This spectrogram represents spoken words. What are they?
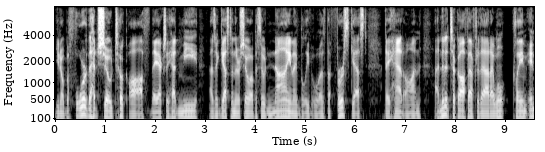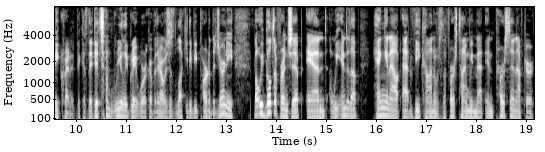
you know, before that show took off, they actually had me as a guest on their show, episode nine, I believe it was, the first guest they had on. And then it took off after that. I won't claim any credit because they did some really great work over there. I was just lucky to be part of the journey. But we built a friendship and we ended up hanging out at VeeCon. It was the first time we met in person after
